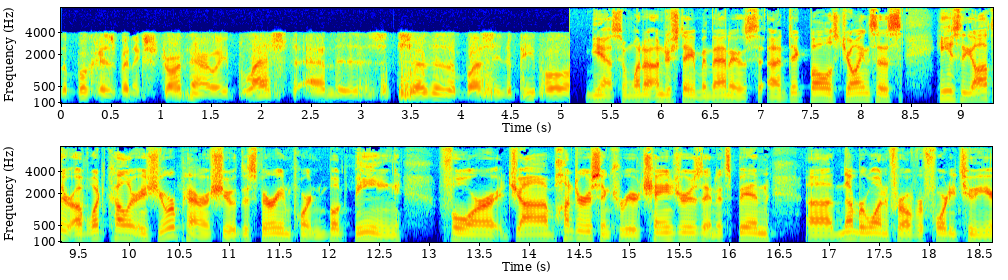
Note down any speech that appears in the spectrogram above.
The book has been extraordinarily blessed and has served as a blessing to people. Yes, and what an understatement that is. Uh, Dick Bolles joins us. He's the author of What Color is Your Parachute? This very important book being for job hunters and career changers, and it's been uh, number one for over 42 years.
